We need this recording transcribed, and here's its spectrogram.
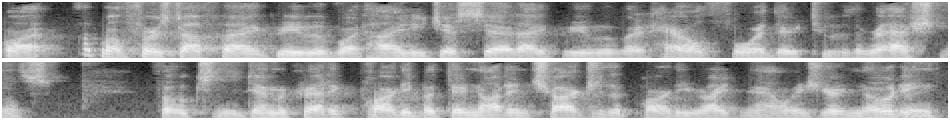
Well, well, first off, I agree with what Heidi just said. I agree with what Harold Ford. They're two of the rational folks in the Democratic Party, but they're not in charge of the party right now, as you're noting. Right.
